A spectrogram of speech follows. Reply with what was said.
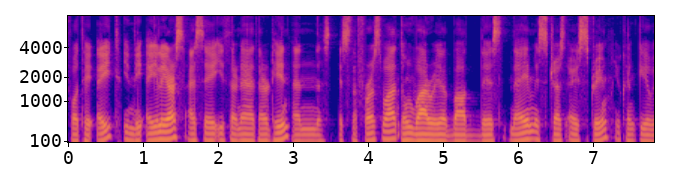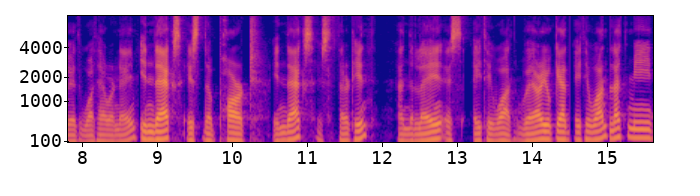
48. In the alias, I say Ethernet 13, and it's the first one. Don't worry about this name, it's just a string. You can give it whatever name. Index is the part index is 13 and the lane is 81. Where you get 81? Let me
